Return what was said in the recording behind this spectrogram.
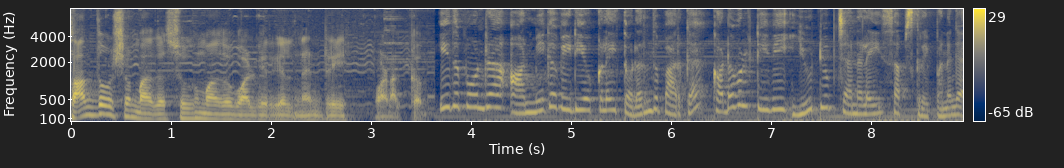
சந்தோஷமாக சுகமாக வாழ்வீர்கள். நன்றி வணக்கம். இது போன்ற ஆன்மீக வீடியோக்களை தொடர்ந்து பார்க்க கடவுள் டிவி யூடியூப் சேனலை சப்ஸ்கிரைப் பண்ணுங்க.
